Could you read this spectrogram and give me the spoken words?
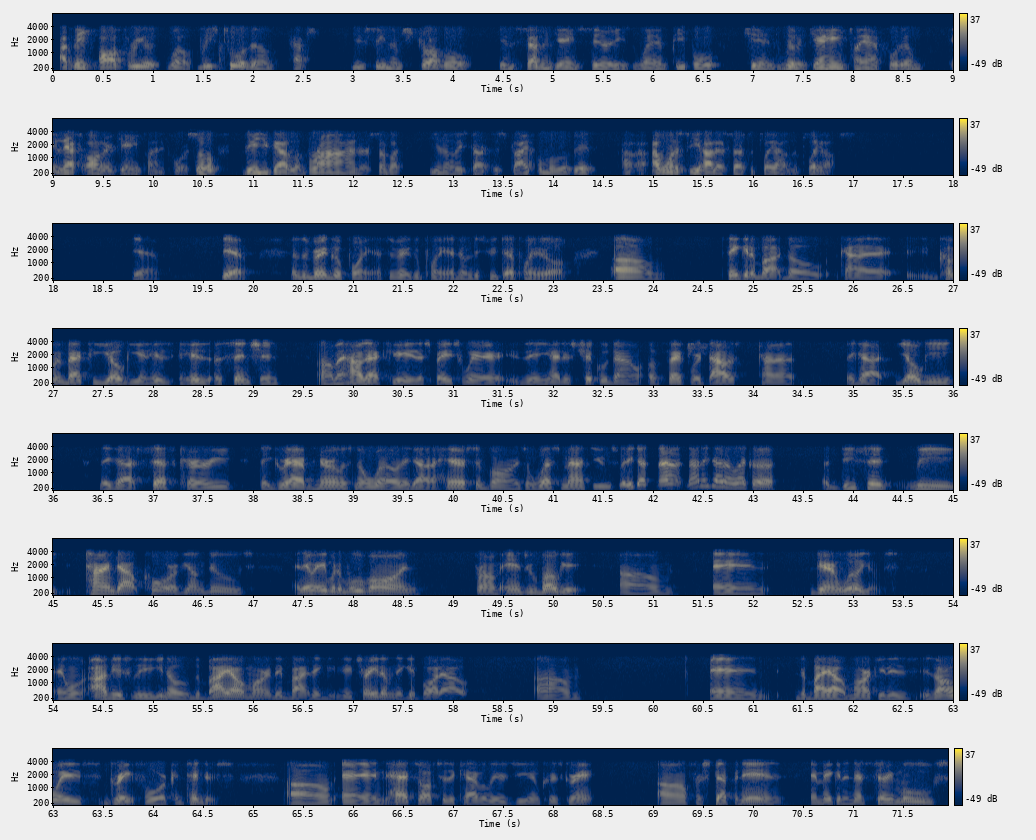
I think all three, well, at least two of them have. You've seen them struggle in seven game series when people can really game plan for them, and that's all they're game planning for. So then you got LeBron or somebody, you know, they start to stifle them a little bit. I, I want to see how that starts to play out in the playoffs. Yeah, yeah, that's a very good point. That's a very good point. I don't dispute that point at all. Um, thinking about though, kind of coming back to Yogi and his his ascension, um, and how that created a space where then you had this trickle down effect where Dallas kind of they got Yogi, they got Seth Curry, they grabbed Nerlens Noel, they got a Harrison Barnes, a Wes Matthews, but they got now now they got a, like a a decently timed out core of young dudes, and they were able to move on from Andrew Bogut um, and Deron Williams. And obviously, you know, the buyout market they buy they they trade them, they get bought out. Um, and the buyout market is is always great for contenders. Um, and hats off to the Cavaliers GM Chris Grant uh, for stepping in and making the necessary moves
